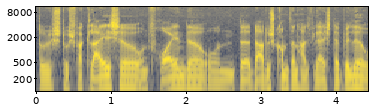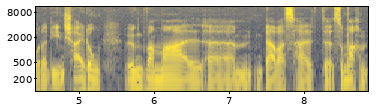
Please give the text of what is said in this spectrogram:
durch, durch Vergleiche und Freunde und äh, dadurch kommt dann halt vielleicht der Wille oder die Entscheidung, irgendwann mal ähm, da was halt äh, zu machen.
